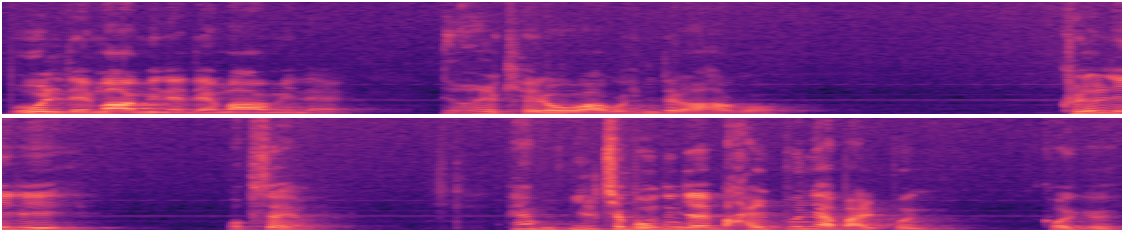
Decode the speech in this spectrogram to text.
뭘 내 마음이네 내 마음이네 늘 괴로워하고 힘들어하고 그럴 일이 없어요. 그냥 일체 모든 게 말뿐이야 말뿐. 거기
